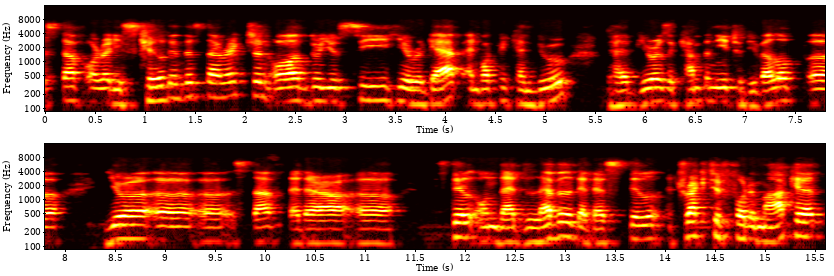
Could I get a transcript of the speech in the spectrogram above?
stuff already skilled in this direction or do you see here a gap and what we can do to help you as a company to develop uh, your uh, uh, stuff that are uh, still on that level that are still attractive for the market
